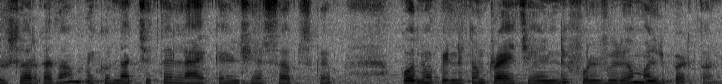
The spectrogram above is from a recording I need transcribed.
చూసారు కదా? మీకు నచ్చితే లైక్ అండ్ షేర్ సబ్స్క్రైబ్ గోధుమ పిండితో ట్రై చేయండి. ఫుల్ వీడియో మళ్ళీ పెడతాను.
